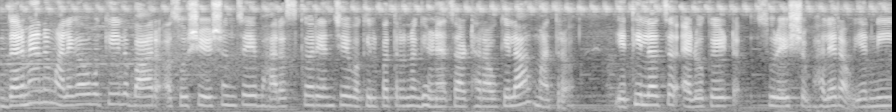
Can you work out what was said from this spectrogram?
दरम्यान मालेगाव वकील बार असोसिएशनचे भारस्कर यांचे वकीलपत्र न घेण्याचा ठराव केला मात्र येथीलच ॲडव्होकेट सुरेश भालेराव यांनी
